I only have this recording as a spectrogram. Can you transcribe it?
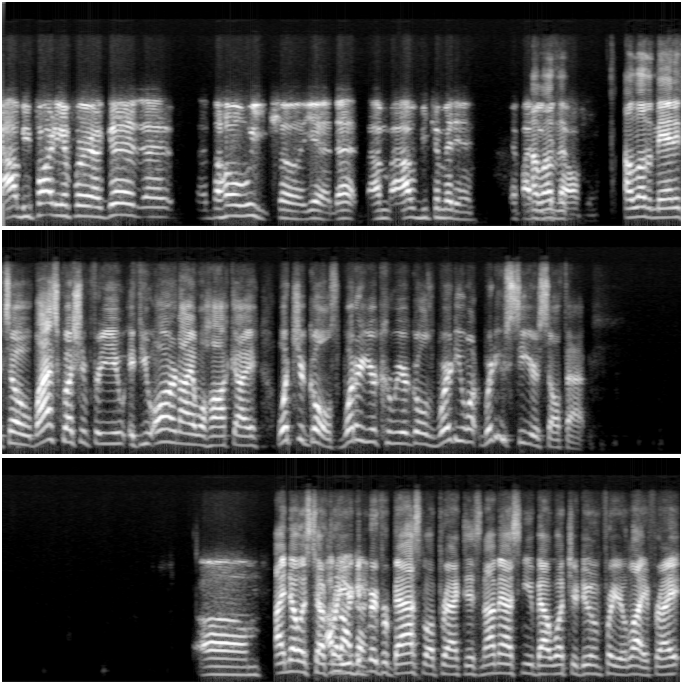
I'll be partying for a good uh, the whole week. So yeah, that I'm I'll be committing if I, I love it. Offer. I love it, man. And so, last question for you: If you are an Iowa Hawkeye, what's your goals? What are your career goals? Where do you want? Where do you see yourself at? Um, I know it's tough, right? You're getting ready for basketball practice, and I'm asking you about what you're doing for your life, right?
